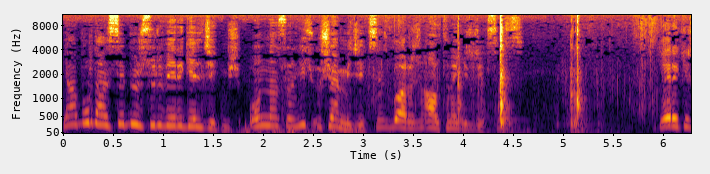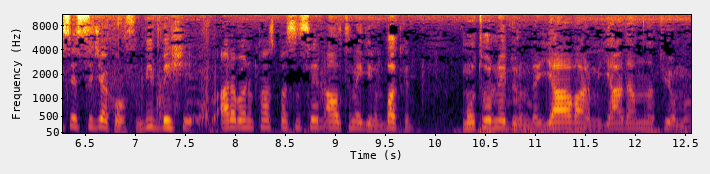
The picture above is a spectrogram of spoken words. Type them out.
Ya buradan size bir sürü veri gelecekmiş. Ondan sonra hiç üşenmeyeceksiniz. Bu aracın altına gireceksiniz. Gerekirse sıcak olsun. Bir beşi arabanın paspasını serin altına girin. Bakın. Motor ne durumda? Yağ var mı? Yağ damlatıyor mu?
